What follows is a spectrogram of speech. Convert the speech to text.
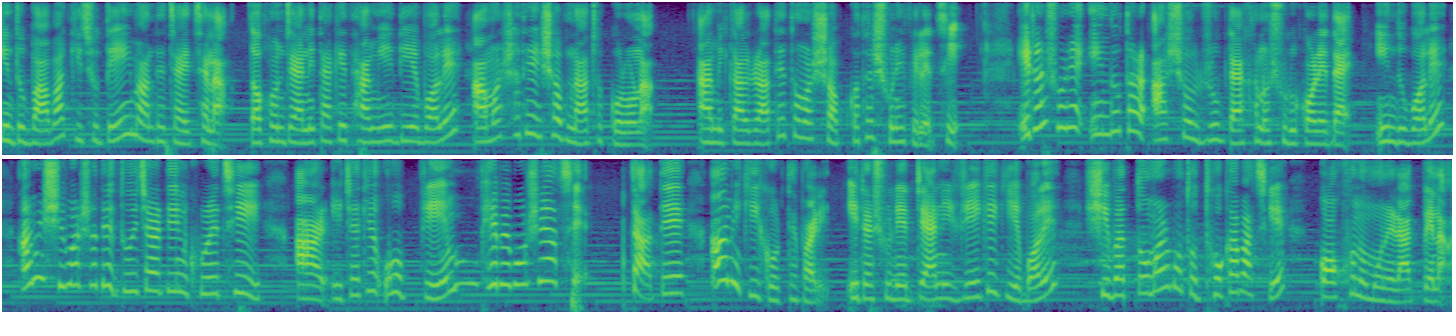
কিন্তু বাবা কিছুতেই মানতে চাইছে না। তখন ড্যানি তাকে থামিয়ে দিয়ে বলে, আমার সাথে এসব নাটক করো না। আমি কাল রাতে তোমার সব কথা শুনে ফেলেছি। এটা শুনে ইন্দু তার আসল রূপ দেখানো শুরু করে দেয়। ইন্দু বলে, আমি শিবার সাথে দুই চার দিন ঘুরেছি, আর এটাকে ও প্রেম ভেবে বসে আছে? তাতে আমি কি করতে পারি? এটা শুনে ড্যানি রেগে গিয়ে বলে, শিবা, তোমার মতো ধোকাবাজকে কখনো মনে রাখবে না।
